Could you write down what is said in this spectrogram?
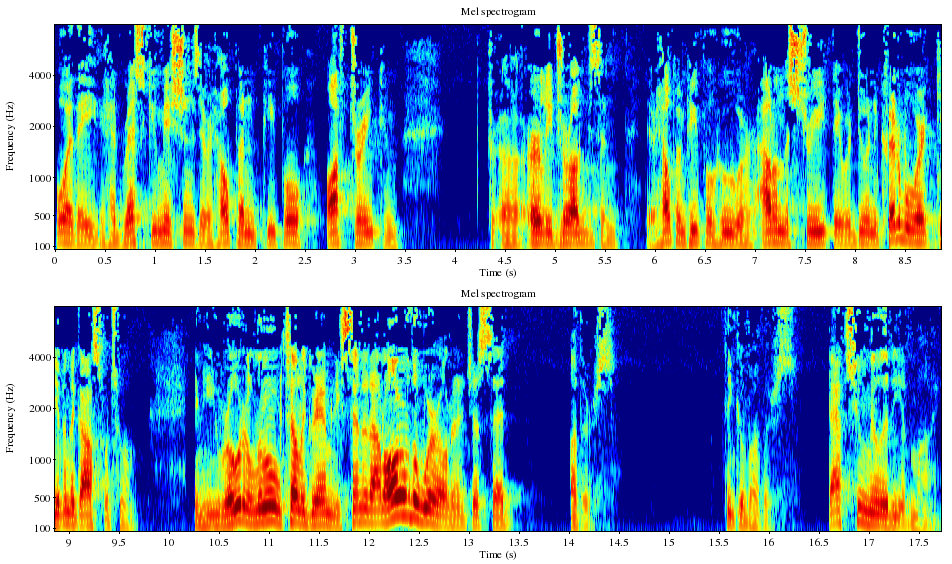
boy, they had rescue missions. They were helping people off drink and uh, early drugs, and they were helping people who were out on the street. They were doing incredible work, giving the gospel to them. And he wrote a little telegram and he sent it out all over the world, and it just said, others. Think of others. That's humility of mind.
